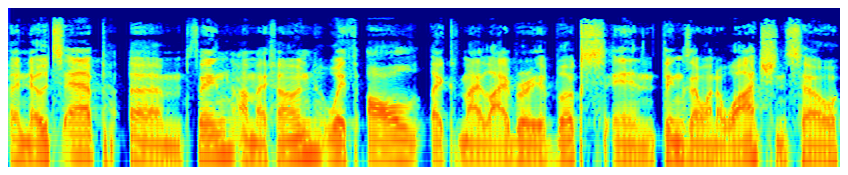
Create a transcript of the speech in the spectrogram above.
a notes app um, thing on my phone with all like my library of books and things I want to watch, and so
